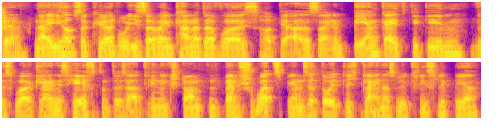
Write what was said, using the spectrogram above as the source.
Ja. Nein, ich habe so gehört, wo ich selber in Kanada war, es hat ja auch so einen Bärenguide gegeben. Das war ein kleines Heft und da ist auch drinnen gestanden, beim Schwarzbären ist er deutlich kleiner als wie ein Grizzlybär.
